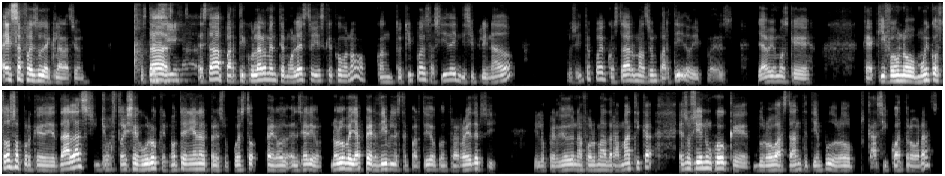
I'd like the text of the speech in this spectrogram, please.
esa fue su declaración. Estaba, pues estaba particularmente molesto y es que, como no, cuando tu equipo es así de indisciplinado, pues sí te puede costar más de un partido y pues ya vimos que que aquí fue uno muy costoso porque Dallas, yo estoy seguro que no tenían el presupuesto, pero en serio, no lo veía perdible este partido contra Raiders y, y lo perdió de una forma dramática. Eso sí, en un juego que duró bastante tiempo, duró casi cuatro horas.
